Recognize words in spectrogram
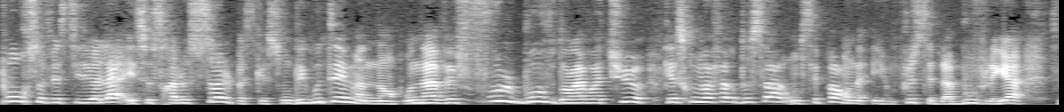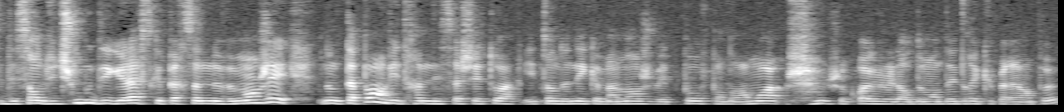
pour ce festival là et ce sera le seul parce qu'elles sont dégoûtées maintenant. On avait full bouffe dans la voiture, qu'est-ce qu'on va faire de ça? On sait pas, et en plus c'est de la bouffe les gars, c'est des sandwichs mou dégueulasses que personne ne veut manger. Donc t'as pas envie de ramener ça chez toi. Étant donné que maintenant je vais être pauvre pendant un mois, je, crois que je vais leur demander de récupérer un peu.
